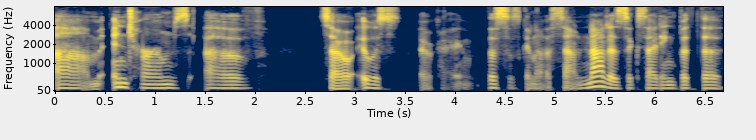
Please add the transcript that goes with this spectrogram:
um, in terms of. So it was okay. This is going to sound not as exciting, but the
